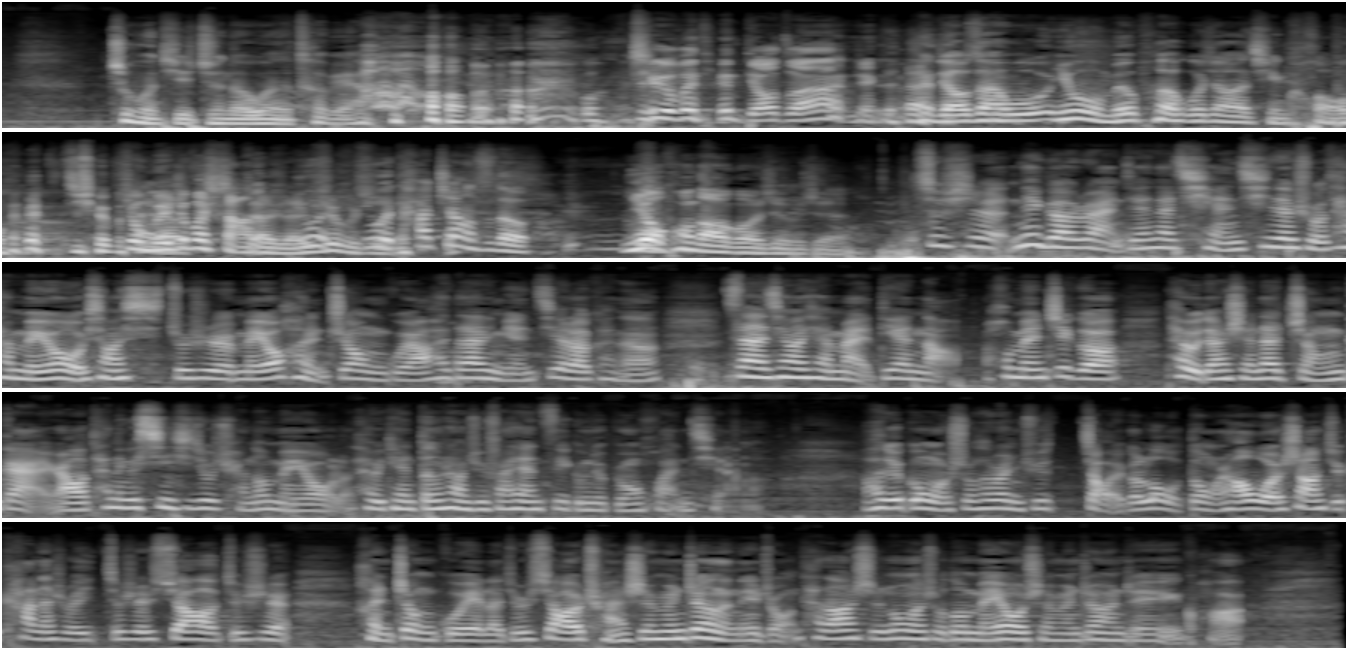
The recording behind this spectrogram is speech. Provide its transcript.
这问题真的问的特别好，我这个问题很刁钻啊，这个很刁钻。我因为我没有碰到过这样的情况，我 就没这么傻的对因为人是不是因为他这样子的，你有碰到过是不是？就是那个软件在前期的时候，它没有像就是没有很正规，然后他在里面借了可能三四千块钱买电脑，后面这个他有段时间在整改，然后他那个信息就全都没有了。他有一天登上去，发现自己根本就不用还钱了，然后就跟我说，他说你去找一个漏洞，然后我上去看的时候，就是需要就是很正规了，就是需要传身份证的那种。他当时弄的时候都没有身份证这一块儿，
